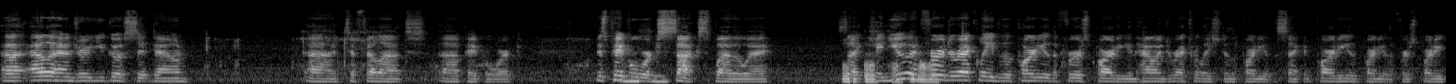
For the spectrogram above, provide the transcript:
uh, Alejandro, you go sit down uh, to fill out uh, paperwork. This paperwork sucks, by the way. It's like, can you infer directly to the party of the first party and how in direct relation to the party of the second party, the party of the first party,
